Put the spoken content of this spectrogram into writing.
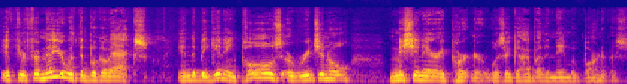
if you're familiar with the book of Acts, in the beginning, Paul's original missionary partner was a guy by the name of Barnabas.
